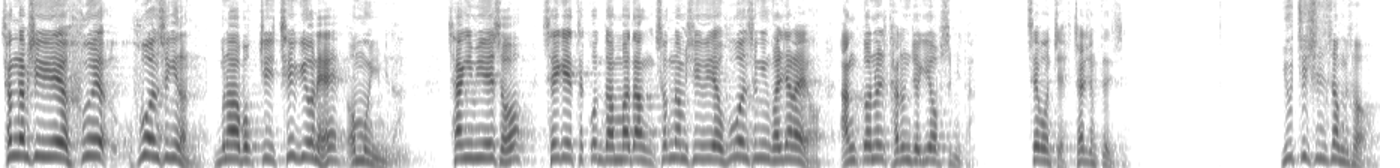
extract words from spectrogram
성남시 의회 후원 승인은 문화복지체육위원회 업무입니다. 상임위에서 세계 태권도 한마당 성남시 의회 후원 승인 관련하여 안건을 다룬 적이 없습니다. 세 번째, 자리 좀 떼주세요. 유치 신청서,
